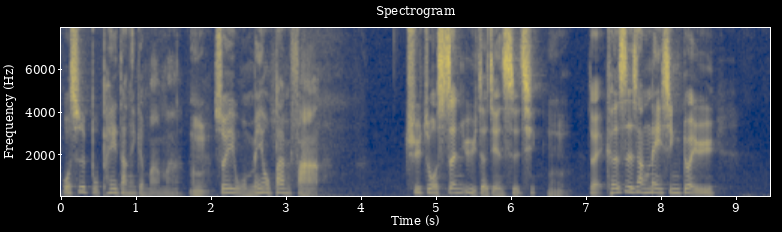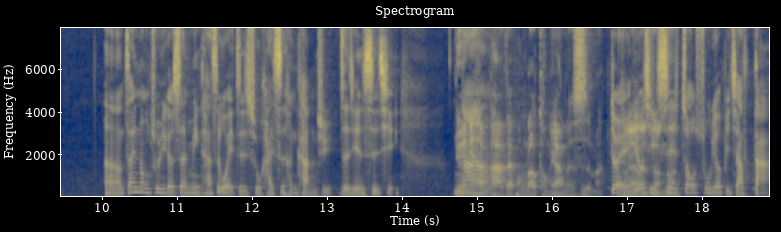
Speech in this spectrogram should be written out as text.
我是不配当一个妈妈，嗯，所以我没有办法去做生育这件事情，嗯。对，可是事实上，内心对于，嗯，再弄出一个生命，它是未知数，还是很抗拒这件事情。因为你很怕再碰到同样的事嘛。对，尤其是周数又比较大，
